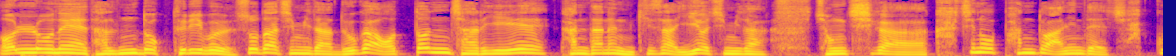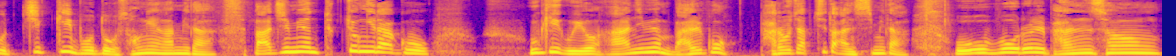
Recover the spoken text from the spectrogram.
언론의 단독 드립을 쏟아집니다. 누가 어떤 자리에 간다는 기사 이어집니다. 정치가 카지노 판도 아닌데 자꾸 찍기 보도 성행합니다. 맞으면 특종이라고 우기고요. 아니면 말고 바로잡지도 않습니다. 오보를 반성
